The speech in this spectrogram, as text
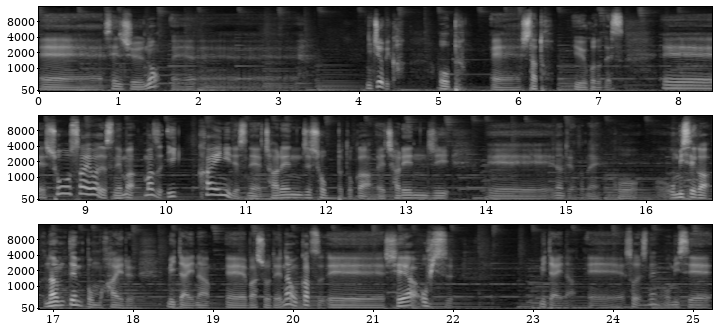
えー、先週の、えー、日曜日かオープン、えー、したということです、えー、詳細はですね、まあ、まず1階にですねチャレンジショップとかえチャレンジえー、なんていうかねこうお店が何店舗も入るみたいな、えー、場所でなおかつ、えー、シェアオフィスみたいな、えー、そうですねお店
